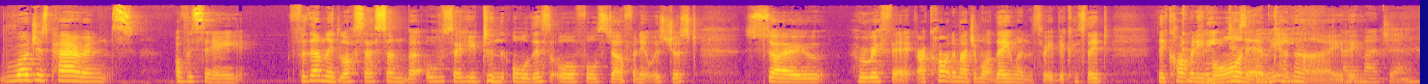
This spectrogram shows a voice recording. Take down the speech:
Rodger's parents obviously for them they'd lost their son, but also he'd done all this awful stuff, and it was just so horrific. I can't imagine what they went through because they'd they can't really mourn him, can they? I imagine.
